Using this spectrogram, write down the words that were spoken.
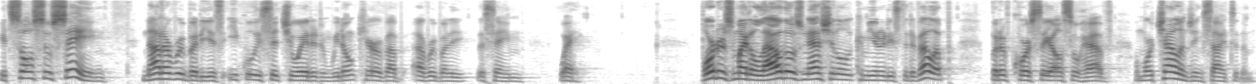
it's also saying not everybody is equally situated and we don't care about everybody the same way. Borders might allow those national communities to develop, but of course they also have a more challenging side to them.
